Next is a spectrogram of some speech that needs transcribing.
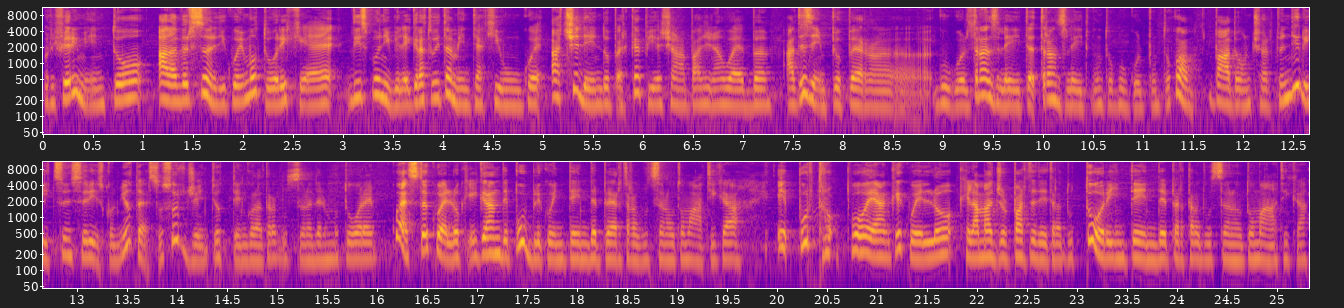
riferimento alla versione di quei motori che è disponibile gratuitamente a chiunque, accedendo per capirci a una pagina web, ad esempio per eh, Google Translate, translate.google.com. Vado a un certo indirizzo, inserisco il mio testo sorgente e ottengo la traduzione del motore. Questo è quello che il grande pubblico intende per traduzione automatica e purtroppo è anche quello che la maggior parte dei traduttori intende per traduzione automatica.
